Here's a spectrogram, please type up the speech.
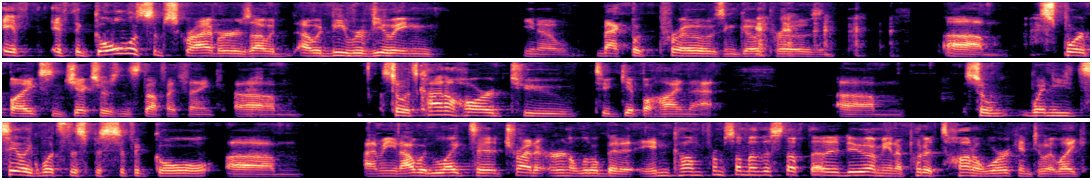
If if the goal was subscribers, I would I would be reviewing, you know, MacBook Pros and GoPros and um, sport bikes and Gixxers and stuff. I think. Um, so it's kind of hard to to get behind that. Um, so when you say like, what's the specific goal? Um, I mean, I would like to try to earn a little bit of income from some of the stuff that I do. I mean, I put a ton of work into it. Like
